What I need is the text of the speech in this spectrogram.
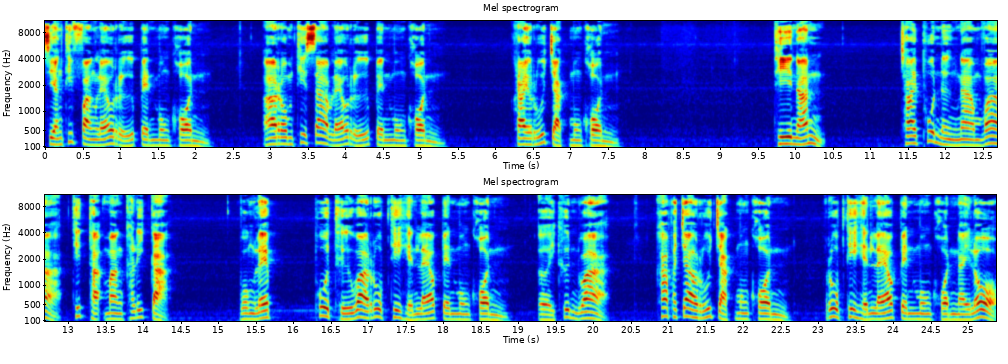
เสียงที่ฟังแล้วหรือเป็นมงคล อารมณ์ที่ทราบแล้วหรือเป็นมงคล ใครรู้จักมงคล ทีนั้น ชายผู้หนึ่งนามว่าทิฏฐมังคลิกะ วงเล็บ ผู้ถือว่ารูปที่เห็นแล้วเป็นมงคล เอ่ยขึ้นว่า ข้าพเจ้ารู้จักมงคล รูปที่เห็นแล้วเป็นมงคลในโลก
